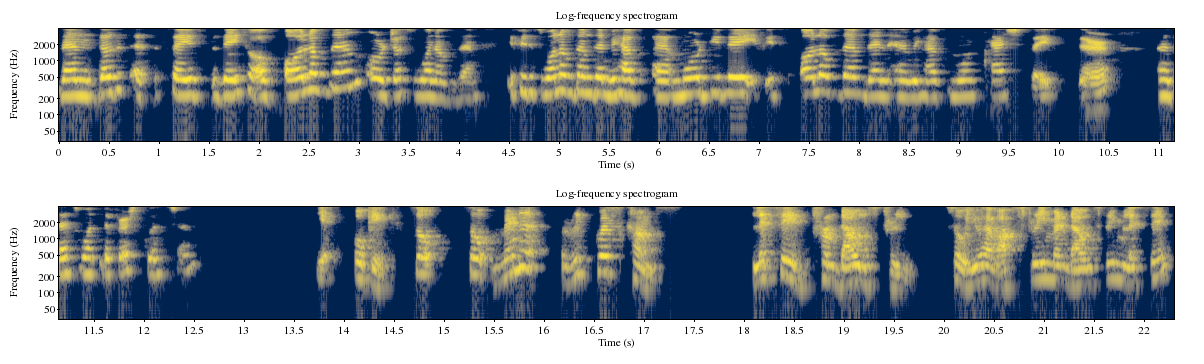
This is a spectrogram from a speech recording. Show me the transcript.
then does it save the data of all of them or just one of them? If it is one of them, then we have more delay. If it's all of them, then we have more cache saved there. And that's what the first question. Yeah, okay. So, so when a request comes, let's say from downstream, so you have upstream and downstream, let's say.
